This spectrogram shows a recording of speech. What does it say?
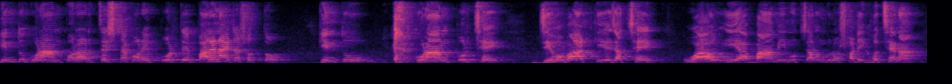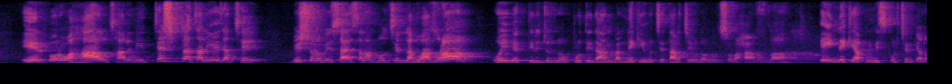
কিন্তু কোরআন পড়ার চেষ্টা করে, পড়তে পারে না এটা সত্য। কিন্তু কোরআন পড়ছে জিহবা আটকিয়ে যাচ্ছে, ওয়াও, ইয়া বামিম উচ্চারণগুলো সঠিক হচ্ছে না। এরপরও হাল ছাড়েনি, চেষ্টা চালিয়ে যাচ্ছে। বিশ্বনবী সাল্লাম বলছেন, লাহু আজরান। ওই ব্যক্তির জন্য প্রতিদান বা নেকি হচ্ছে তার চেয়েও ডবল সুবহানাল্লাহ। এই নেকি আপনি মিস করছেন কেন?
